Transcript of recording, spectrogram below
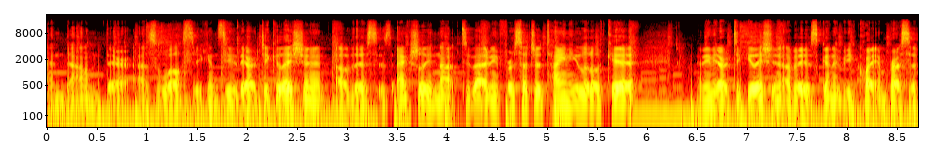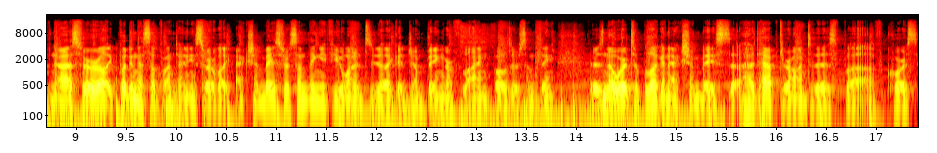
and down there as well. So you can see the articulation of this is actually not too bad. I mean, for such a tiny little kit, I mean, the articulation of it is going to be quite impressive. Now, as for like putting this up onto any sort of like action base or something, if you wanted to do like a jumping or flying pose or something, there's nowhere to plug an action base adapter onto this, but of course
